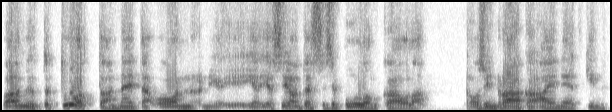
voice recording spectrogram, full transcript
valmiutta tuottaa näitä on, ja, ja se on tässä se pullonkaula, osin raaka-aineetkin,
